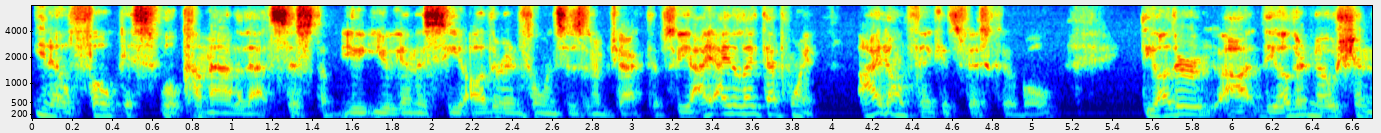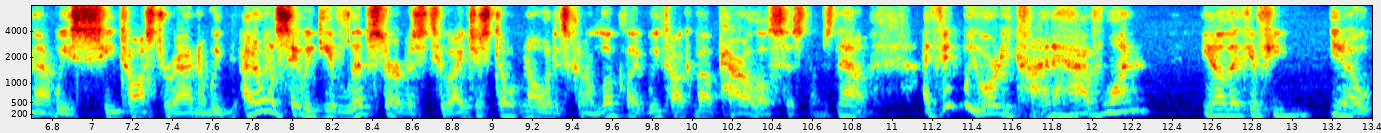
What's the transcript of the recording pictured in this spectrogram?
you know focus will come out of that system. You, are going to see other influences and objectives. So yeah, I, I, like that point. I don't think it's fixable. The other uh, the other notion that we see tossed around, and we, I don't say we give lip service to. I just don't know what it's going to look like. We talk about parallel systems. Now, I think we already kind of have one. You know, like if you, you know,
